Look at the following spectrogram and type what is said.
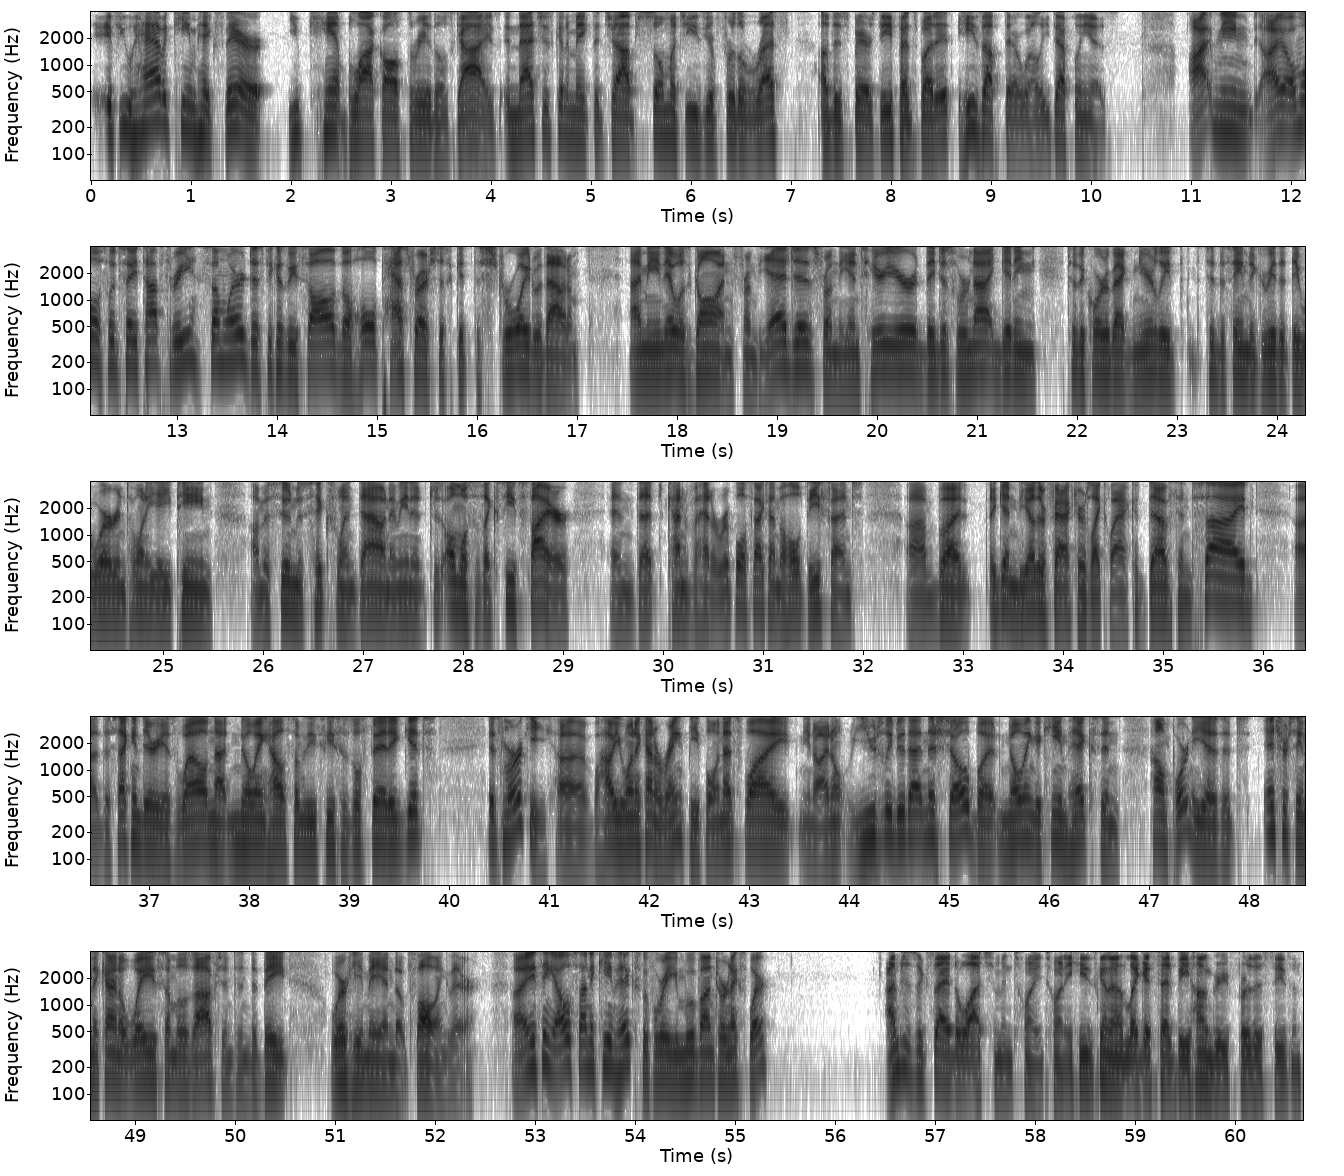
if you have Akiem Hicks there, you can't block all three of those guys, and that's just going to make the job so much easier for the rest of this Bears defense. But it, he's up there. Well, he definitely is. I mean, I almost would say top three somewhere, just because we saw the whole pass rush just get destroyed without him. I mean, it was gone from the edges, from the interior. They just were not getting to the quarterback nearly to the same degree that they were in 2018. Um, as soon as Hicks went down, I mean, it just almost was like cease fire and that kind of had a ripple effect on the whole defense. Uh, but again, the other factors like lack of depth inside, uh, the secondary as well, not knowing how some of these pieces will fit, it gets it's murky uh, how you want to kind of rank people, and that's why you know I don't usually do that in this show. But knowing Akiem Hicks and how important he is, it's interesting to kind of weigh some of those options and debate where he may end up falling there. Uh, anything else on Akiem Hicks before we move on to our next player? I'm just excited to watch him in 2020. He's gonna, like I said, be hungry for this season.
